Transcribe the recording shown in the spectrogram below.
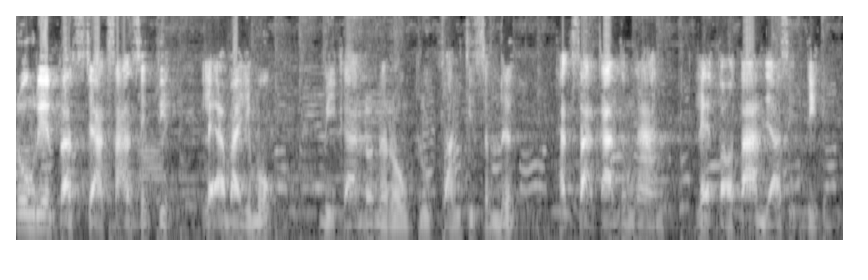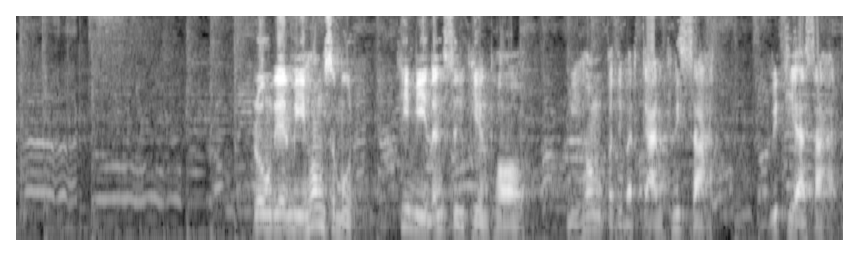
โรงเรียนปราศจากสารเสพติด และอบายมุขมีการรณรงค์ปลูกฝังจิตสำนึก ทักษะการทำงาน และต่อต้านยาเสพติด โรงเรียนมีห้องสมุดที่มีหนังสือเพียงพอ มีห้องปฏิบัติการคณิตศาสตร์ วิทยาศาสตร์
